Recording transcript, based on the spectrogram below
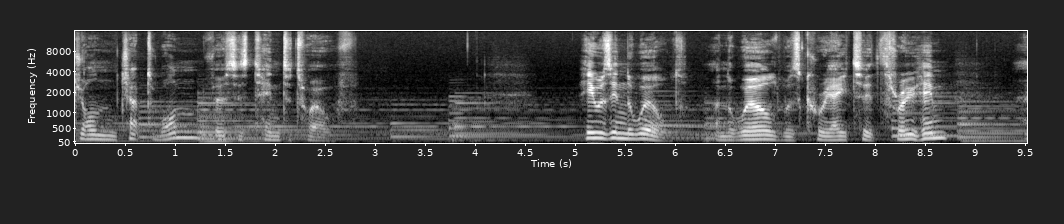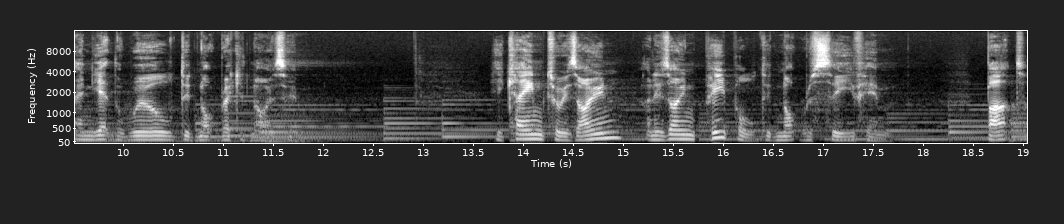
John chapter 1, verses 10 to 12. He was in the world, and the world was created through him, and yet the world did not recognize him. He came to his own, and his own people did not receive him. But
